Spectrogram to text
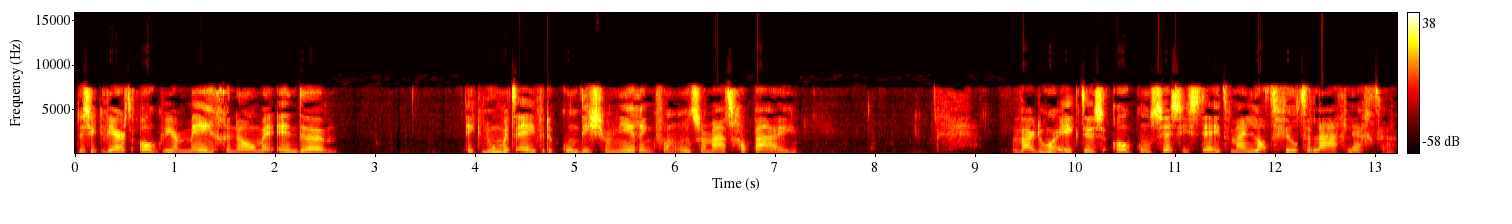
Dus ik werd ook weer meegenomen in de, ik noem het even, de conditionering van onze maatschappij. Waardoor ik dus ook concessies deed, mijn lat veel te laag legde.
